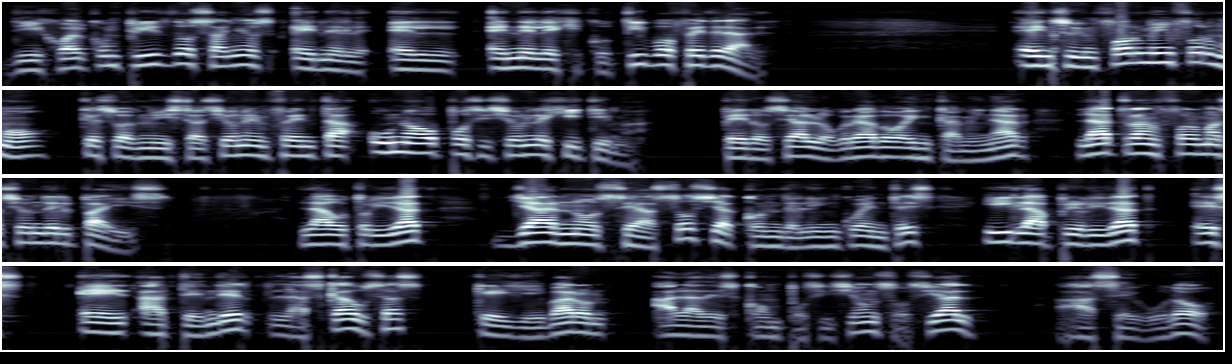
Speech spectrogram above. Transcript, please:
dijo al cumplir dos años en el, en el Ejecutivo Federal. En su informe informó que su administración enfrenta una oposición legítima, pero se ha logrado encaminar la transformación del país. La autoridad ya no se asocia con delincuentes y la prioridad es atender las causas que llevaron a la descomposición social, aseguró.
